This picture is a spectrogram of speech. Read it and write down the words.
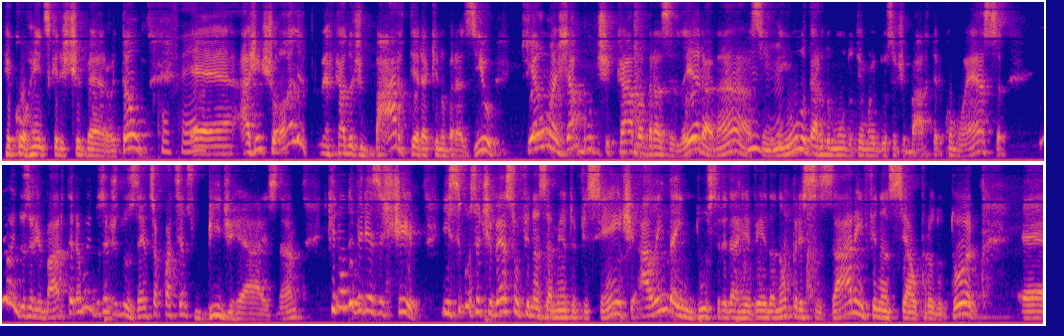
recorrentes que eles tiveram. Então, é, a gente olha para o mercado de barter aqui no Brasil, que é uma jabuticaba brasileira, né? Assim, uhum. nenhum lugar do mundo tem uma indústria de barter como essa. E uma indústria de barter é uma indústria de 200 a 400 bi de reais, né? Que não deveria existir. E se você tivesse um financiamento eficiente, além da indústria e da revenda não precisarem financiar o produtor, é,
